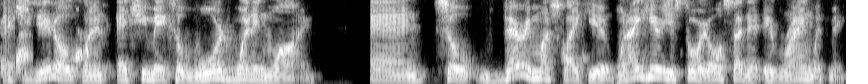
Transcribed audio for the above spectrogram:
and she's in Oakland, and she makes award-winning wine. And so, very much like you, when I hear your story, all of a sudden it, it rang with me,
